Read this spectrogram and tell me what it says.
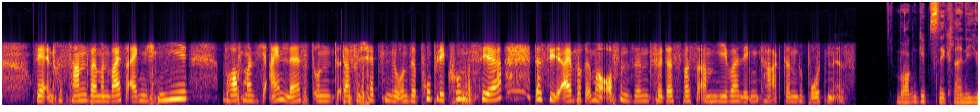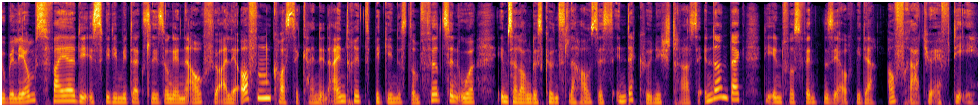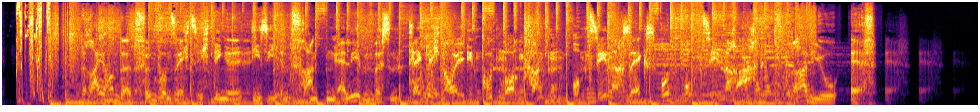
Sehr interessant, weil man weiß eigentlich nie, worauf man sich einlässt und dafür schätzen wir unser Publikum sehr, dass sie einfach immer offen sind für das, was am jeweiligen Tag dann geboten ist. Morgen gibt's eine kleine Jubiläumsfeier, die ist wie die Mittagslesungen auch für alle offen, kostet keinen Eintritt, Beginn ist um 14 Uhr im Salon des Künstlerhauses in der Königstraße in Nürnberg. Die Infos finden Sie auch wieder auf radiof.de. 365 Dinge, die Sie in Franken erleben müssen. Täglich neu in Guten Morgen Franken um 10 nach 6 und um 10 nach 8. Radio F.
